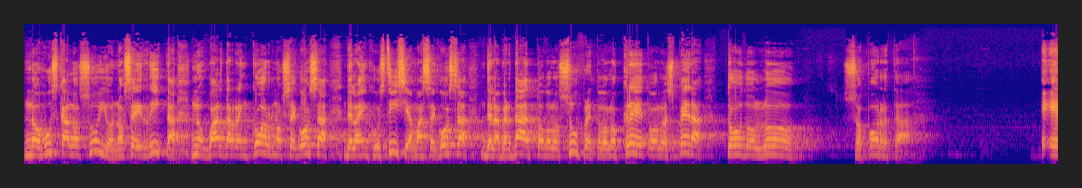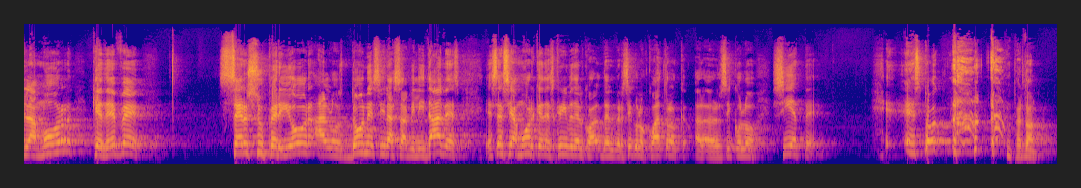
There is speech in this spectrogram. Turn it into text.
no busca lo suyo, no se irrita, no guarda rencor, no se goza de la injusticia, más se goza de la verdad, todo lo sufre, todo lo cree, todo lo espera, todo lo soporta. El amor que debe ser superior a los dones y las habilidades es ese amor que describe del, del versículo 4 al versículo 7. Esto, perdón,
